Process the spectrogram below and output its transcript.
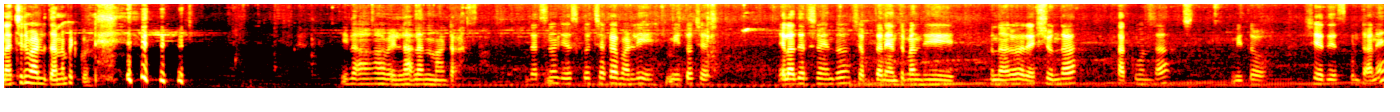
నచ్చిన వాళ్ళు దండం పెట్టుకోండి. ఇలా వెళ్ళాలన్నమాట. దర్శనం చేసుకొచ్చాక మళ్ళీ మీతో చె ఎలా దర్శనం అయిందో చెప్తాను. ఎంతమంది ఉన్నారు రష్ ఉందా? తక్కువ ఉందా? మీతో షేర్ చేసుకుంటానే.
